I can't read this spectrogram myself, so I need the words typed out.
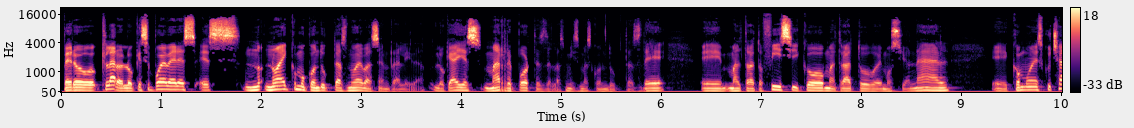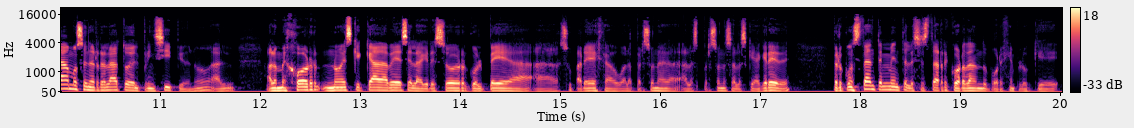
Pero claro, lo que se puede ver es, es no, no hay como conductas nuevas en realidad. Lo que hay es más reportes de las mismas conductas, de eh, maltrato físico, maltrato emocional, eh, como escuchábamos en el relato del principio, ¿no? A lo mejor no es que cada vez el agresor golpea a su pareja o a la persona, a las personas a las que agrede, pero constantemente les está recordando, por ejemplo, que,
